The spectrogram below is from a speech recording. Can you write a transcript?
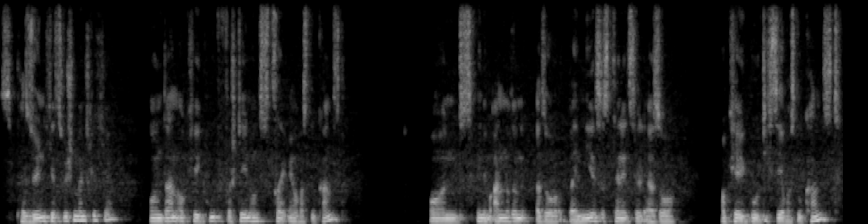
das persönliche Zwischenmenschliche und dann, okay, gut, wir verstehen uns, zeig mir, was du kannst. Und in dem anderen, also bei mir ist es tendenziell eher so, okay, gut, ich sehe, was du kannst.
